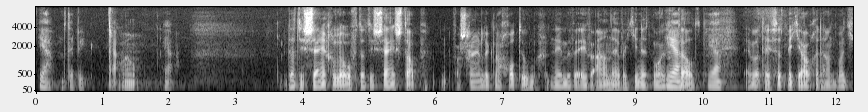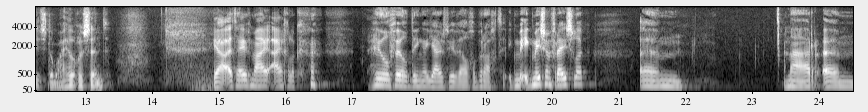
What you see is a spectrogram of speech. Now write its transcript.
Ja, dat heb ik. Ja, Wauw. ja. Dat is zijn geloof, dat is zijn stap. Waarschijnlijk naar God toe. Nemen we even aan, hè, wat je net mooi Ja. vertelt. ja. En wat heeft dat met jou gedaan? Want je is nog maar heel recent. Ja, het heeft mij eigenlijk heel veel dingen juist weer wel gebracht. Ik, ik mis hem vreselijk. Ehm, maar ehm,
